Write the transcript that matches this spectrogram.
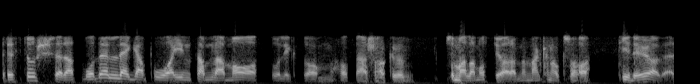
resurser att både lägga på, insamla mat och liksom ha såna här saker som alla måste göra, men man kan också ha tid över.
